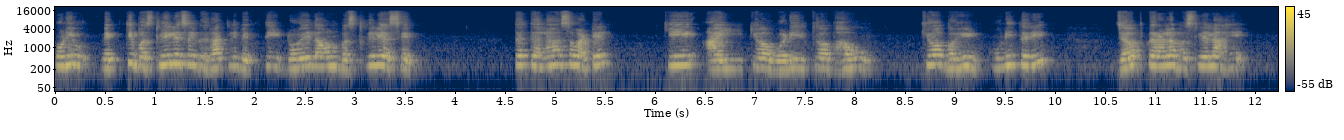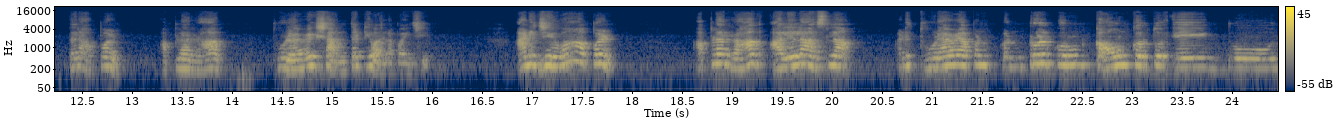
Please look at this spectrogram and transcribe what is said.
कोणी व्यक्ती बसलेली असेल घरातली व्यक्ती डोळे लावून बसलेली असेल तर त्याला असं वाटेल की आई किंवा वडील किंवा भाऊ किंवा बहीण कोणीतरी जप करायला बसलेला आहे तर आपण आपला राग थोड्या वेळ शांत ठेवायला पाहिजे. आणि जेव्हा आपण आपला राग आलेला असला आणि थोड्या वेळ आपण कंट्रोल करून काउंट करतो. एक दोन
